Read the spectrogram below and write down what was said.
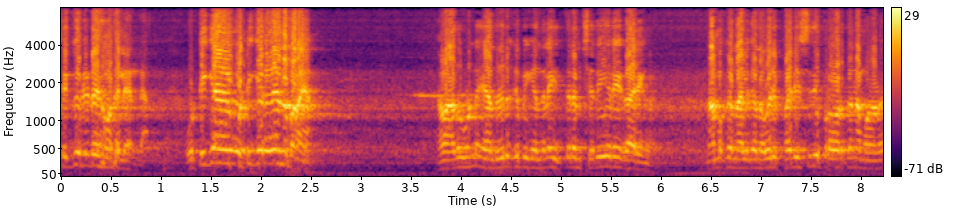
സെക്യൂരിറ്റിയുടെ ചുമതലയല്ല ഒട്ടിക്കാൻ ഒട്ടിക്കരുതെന്ന് പറയാം. അപ്പൊ അതുകൊണ്ട് ഞാൻ ദീർഘിപ്പിക്കുന്നില്ല. ഇത്തരം ചെറിയ ചെറിയ കാര്യങ്ങൾ. നമുക്ക് നൽകുന്ന ഒരു പരിസ്ഥിതി പ്രവർത്തനമാണ്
